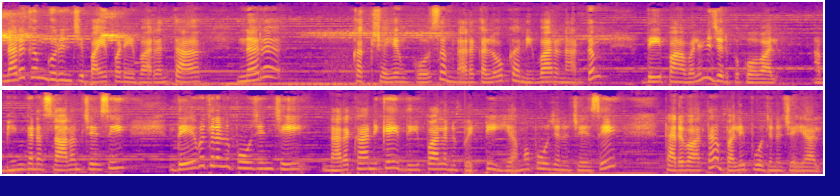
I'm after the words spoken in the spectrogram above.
నరకం గురించి భయపడే వారంతా నర కక్షయం కోసం నరకలోక నివారణార్థం దీపావళిని జరుపుకోవాలి. అభ్యంగన స్నానం చేసి దేవతలను పూజించి నరకానికై దీపాలను పెట్టి యమ పూజను చేసి తర్వాత బలి పూజను చేయాలి.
